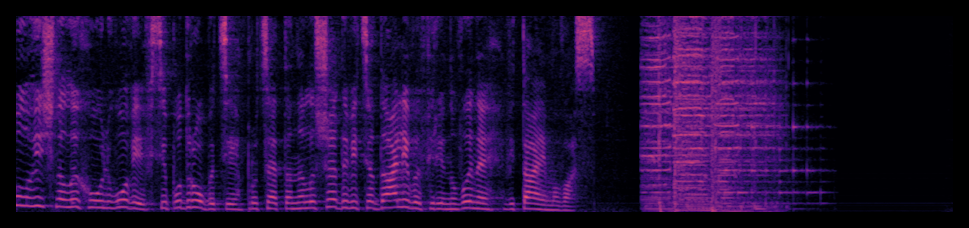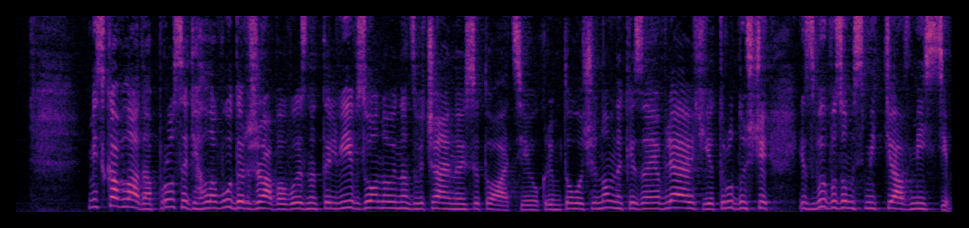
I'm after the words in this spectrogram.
Екологічне лихо у Львові. Всі подробиці про це та не лише дивіться далі. В ефірі новини. Вітаємо вас. Міська влада просить главу держави визнати Львів зоною надзвичайної ситуації. Окрім того, чиновники заявляють, є труднощі із вивозом сміття в місті.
